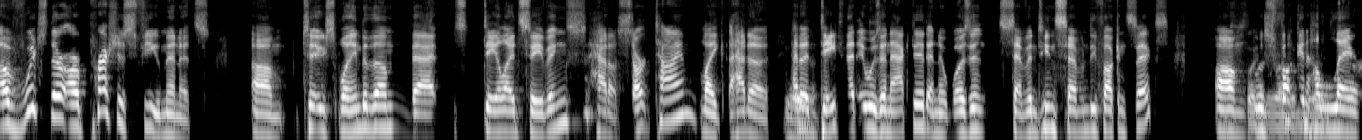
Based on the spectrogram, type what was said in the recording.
of which there are precious few minutes um to explain to them that daylight savings had a start time like had a had a date that it was enacted and it wasn't 1770 fucking 6 um like was fucking hilarious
